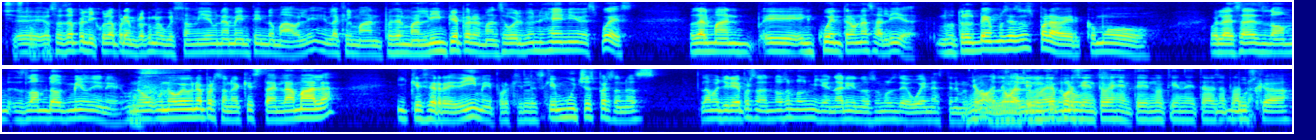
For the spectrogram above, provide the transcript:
chistoso. o sea, esa película, por ejemplo, que me gusta a mí de Una mente indomable, en la que el man, pues el man limpia, pero el man se vuelve un genio después. O sea, el man eh, encuentra una salida. Nosotros vemos esos para ver cómo, o la esa de Slum, Slumdog Millionaire. Uno, uno ve una persona que está en la mala y que se redime, porque es que muchas personas, la mayoría de personas no somos millonarios, no somos de buenas, tenemos no, el problemas de salud, entonces uno- 99% de gente no tiene toda esa plata. busca,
